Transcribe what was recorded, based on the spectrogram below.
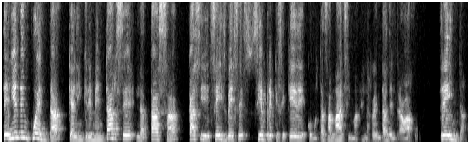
Teniendo en cuenta que al incrementarse la tasa casi seis veces, siempre que se quede como tasa máxima en las rentas del trabajo, 30,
